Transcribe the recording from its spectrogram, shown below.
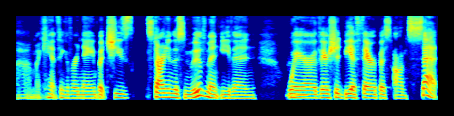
um, I can't think of her name, but she's starting this movement even Mhm. where there should be a therapist on set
